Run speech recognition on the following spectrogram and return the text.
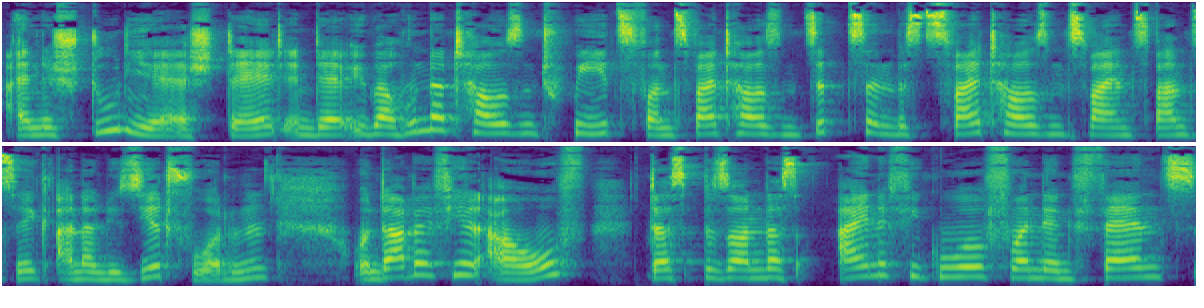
eine Studie erstellt, in der über 100.000 Tweets von 2017 bis 2022 analysiert wurden. Und dabei fiel auf, dass besonders eine Figur von den Fans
